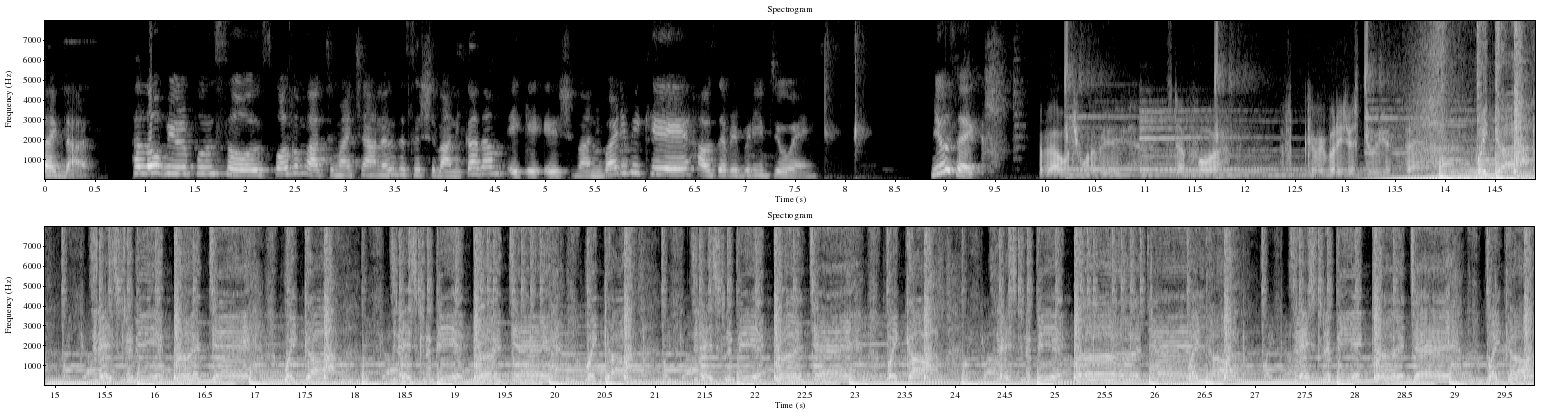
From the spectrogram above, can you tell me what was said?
it was like that. Hello, beautiful souls. Welcome back to my channel. This is Shivani Kadam, aka Shivani YDBK. How's everybody doing? Music. about what you want to be. Step four, everybody just do your thing. Wake up, today's gonna be a good day Wake up, today's gonna be a good day Wake up, today's gonna be a good day Wake up, today's gonna be a good day Wake up, today's gonna be a good day. Wake up,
